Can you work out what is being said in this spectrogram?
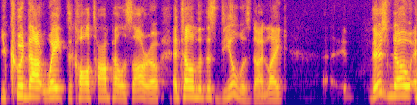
you could not wait to call Tom Pelissero and tell him that this deal was done. Like, uh, there's no.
